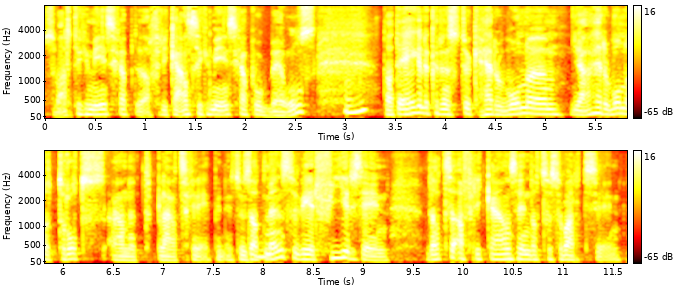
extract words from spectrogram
zwarte gemeenschap, de Afrikaanse gemeenschap, ook bij ons, mm -hmm. dat eigenlijk er een stuk herwonnen, ja, herwonnen trots aan het plaatsgrijpen is. Dus dat mm -hmm. mensen weer fier zijn dat ze Afrikaan zijn, dat ze zwart zijn.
